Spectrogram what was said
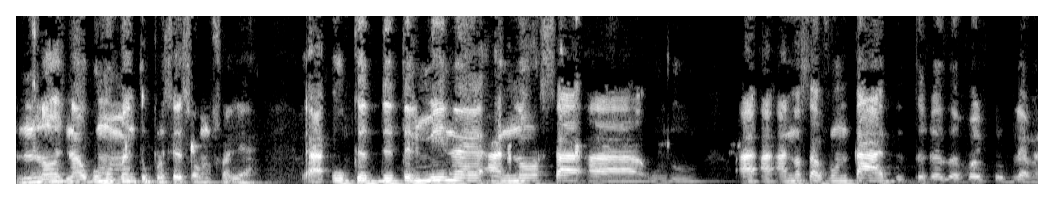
Nós, em algum momento do processo, vamos falhar. O que determina a nossa, a, a, a, nossa vontade de resolver os problemas.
